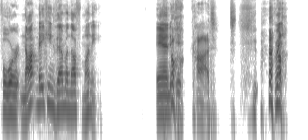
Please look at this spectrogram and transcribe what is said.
for not making them enough money. And Oh it, God. I mean,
